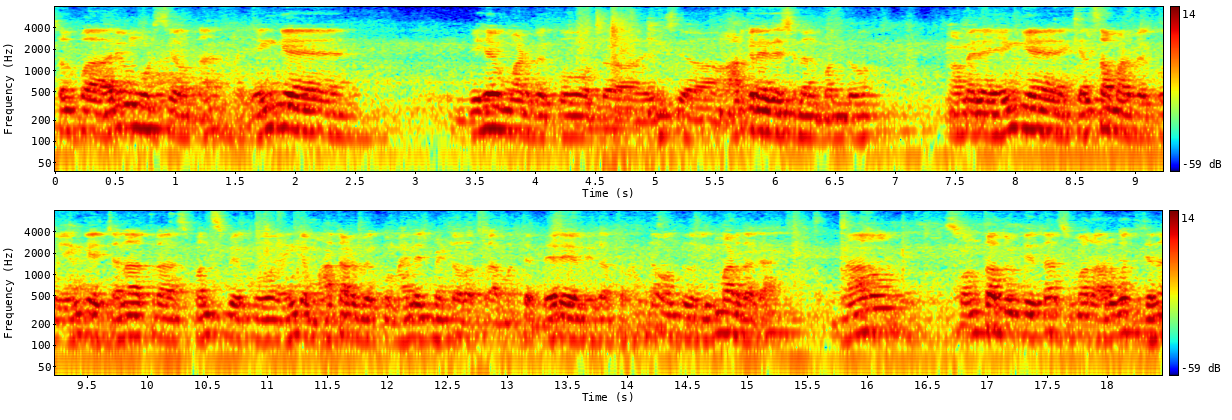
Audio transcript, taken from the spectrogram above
ಸ್ವಲ್ಪ ಅರಿವು ಮೂಡಿಸಿ ಅವ್ರನ್ನ ಹೆಂಗೆ ಬಿಹೇವ್ ಮಾಡಬೇಕು ಒಂದು ಆರ್ಗನೈಸೇಷನಲ್ಲಿ ಬಂದು, ಆಮೇಲೆ ಹೆಂಗೆ ಕೆಲಸ ಮಾಡಬೇಕು, ಹೆಂಗೆ ಜನ ಹತ್ರ ಸ್ಪಂದಿಸ್ಬೇಕು, ಹೆಂಗೆ ಮಾತಾಡಬೇಕು ಮ್ಯಾನೇಜ್ಮೆಂಟ್ ಅವ್ರ ಹತ್ರ ಮತ್ತು ಬೇರೆ ಹತ್ರ ಅಂತ ಒಂದು ಇದು ಮಾಡಿದಾಗ, ನಾನು ಸ್ವಂತ ದುಡ್ಡಿಂದ ಸುಮಾರು ಅರವತ್ತು ಜನ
